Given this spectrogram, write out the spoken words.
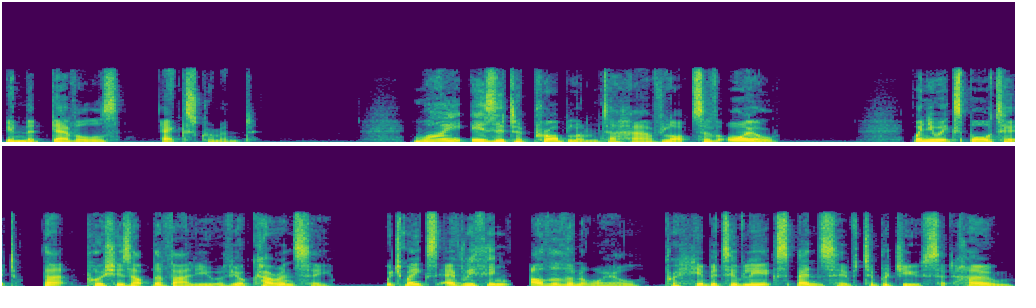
in the devil's excrement. Why is it a problem to have lots of oil? When you export it, that pushes up the value of your currency, which makes everything other than oil prohibitively expensive to produce at home.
